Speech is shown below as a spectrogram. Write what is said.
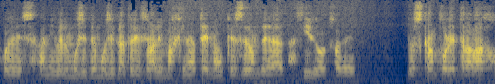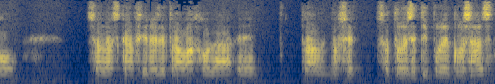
pues a nivel de música tradicional, imagínate, ¿no? Que es de donde ha nacido, o sea, de los campos de trabajo, o sea, las canciones de trabajo, la, eh, tra- no sé, o sea, todo ese tipo de cosas,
